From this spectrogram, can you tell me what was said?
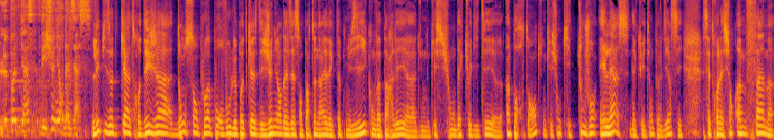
Le podcast des juniors d'Alsace. L'épisode 4 déjà dont s'emploie pour vous le podcast des juniors d'Alsace en partenariat avec Top Music. On va parler euh, d'une question d'actualité euh, importante, une question qui est toujours hélas d'actualité, on peut le dire, c'est cette relation homme-femme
